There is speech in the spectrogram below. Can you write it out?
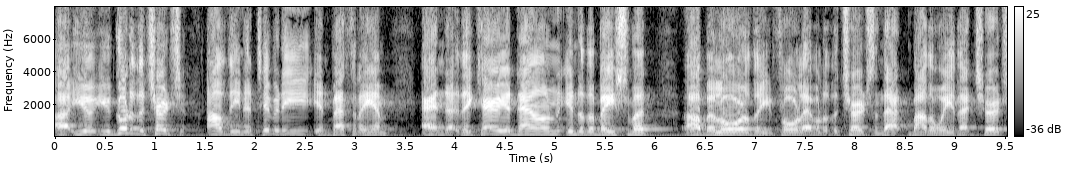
uh, you, you go to the church of the Nativity in Bethlehem, and uh, they carry you down into the basement uh, below the floor level of the church. And that, by the way, that church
